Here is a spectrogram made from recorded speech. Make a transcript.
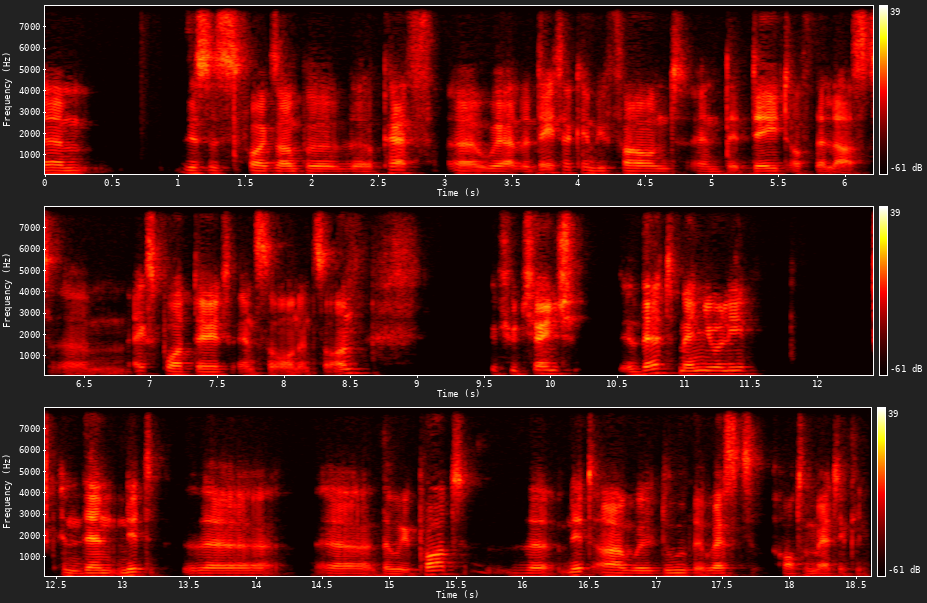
Um, this is, for example, the path uh, where the data can be found and the date of the last um, export date and so on and so on. If you change that manually and then knit the, uh, the report, the knitr will do the rest automatically.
